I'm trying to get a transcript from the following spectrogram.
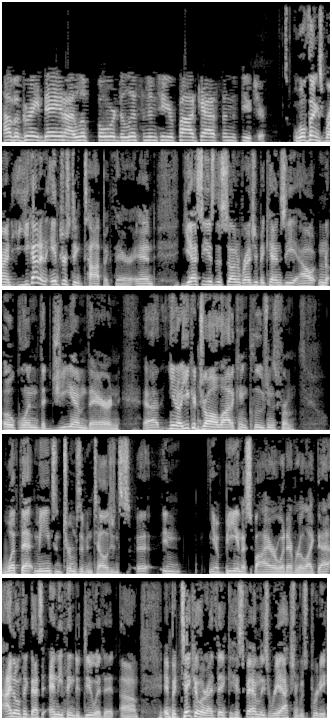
Have a great day, and I look forward to listening to your podcast in the future. Well, thanks, Brian. You got an interesting topic there. And yes, he is the son of Reggie McKenzie out in Oakland, the GM there. And, uh, you know, you can draw a lot of conclusions from what that means in terms of intelligence uh, in you know, being a spy or whatever like that. I don't think that's anything to do with it. Um, in particular, I think his family's reaction was pretty,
